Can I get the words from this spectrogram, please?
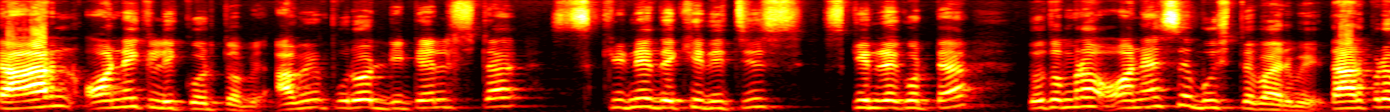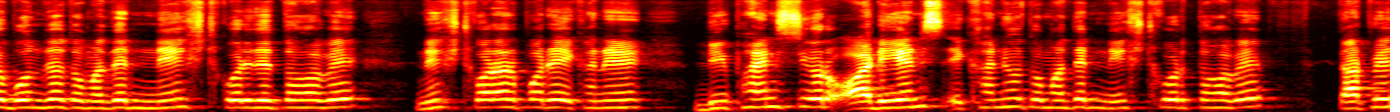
টার্ন অনেক ক্লিক করতে হবে। আমি পুরো ডিটেলসটা স্ক্রিনে দেখিয়ে দিচ্ছি স্ক্রিন রেকর্ডটা তো তোমরা অনায়াসে বুঝতে পারবে। তারপরে বন্ধুরা, তোমাদের নেক্সট করে যেতে হবে। নেক্সট করার পরে এখানে ডিফাইন্স ইওর অডিয়েন্স এখানেও তোমাদের নেক্সট করতে হবে। তারপরে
